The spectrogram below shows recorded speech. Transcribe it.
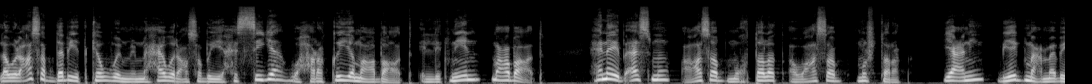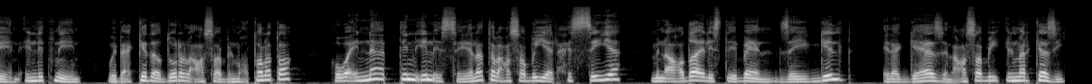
لو العصب ده بيتكون من محاور عصبية حسية وحركية مع بعض الاتنين مع بعض هنا يبقى اسمه عصب مختلط أو عصب مشترك يعني بيجمع ما بين الاتنين ويبقى كده دور الأعصاب المختلطة هو إنها بتنقل السيالات العصبية الحسية من أعضاء الاستقبال زي الجلد إلى الجهاز العصبي المركزي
